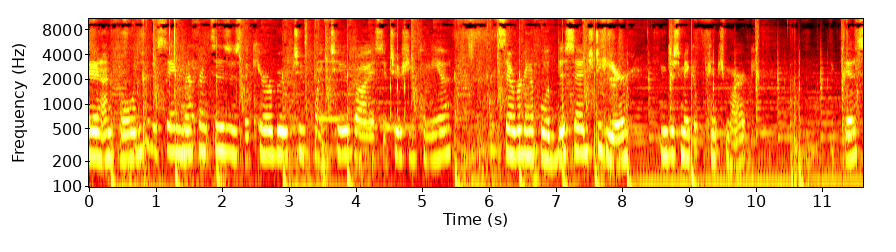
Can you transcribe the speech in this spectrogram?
And unfold. The same references as the Caribou 2.2 by Satoshi Kamiya. So we're gonna fold this edge to here and just make a pinch mark like this.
